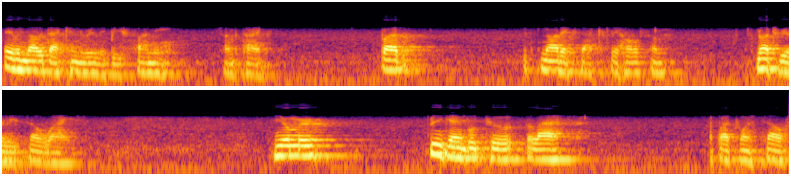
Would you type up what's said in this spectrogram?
even though that can really be funny sometimes. But it's not exactly wholesome, not really so wise humor, being able to laugh about oneself.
